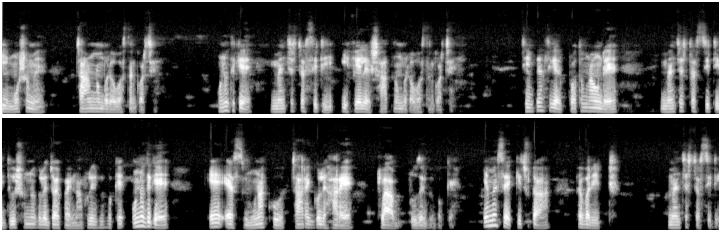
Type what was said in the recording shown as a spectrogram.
এই মৌসুমে চার নম্বরে অবস্থান করছে। অন্যদিকে ম্যানচেস্টার সিটি ইপিএল এর সাত নম্বরে অবস্থান করছে। চ্যাম্পিয়ন্স লিগের প্রথম রাউন্ডে ম্যানচেস্টার সিটি দুই শূন্য গোলে জয় পায় নাপোলির বিপক্ষে। অন্যদিকে এ এস মোনাকো চার এক গোলে হারে ক্লাব ব্রুজের বিপক্ষে। এ ম্যাচে কিছুটা ফেভারিট ম্যানচেস্টার সিটি।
